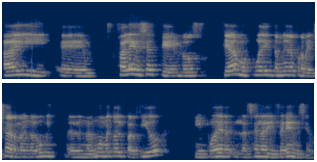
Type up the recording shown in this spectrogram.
hay eh, falencias que los que ambos pueden también aprovechar ¿no? en, algún, en algún momento del partido y poder hacer la diferencia.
